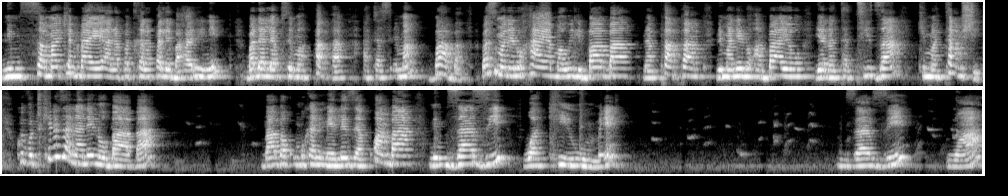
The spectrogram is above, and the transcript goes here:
ni msamaki ambaye anapatikana pale baharini. Badala ya kusema papa atasema baba. Basi maneno haya mawili baba na papa ni maneno ambayo yanatatiza kimatamshi. Kwa hivyo tukianza na neno baba, baba, kumbuka nimeeleza ya kwamba ni mzazi wa kiume, mzazi wa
